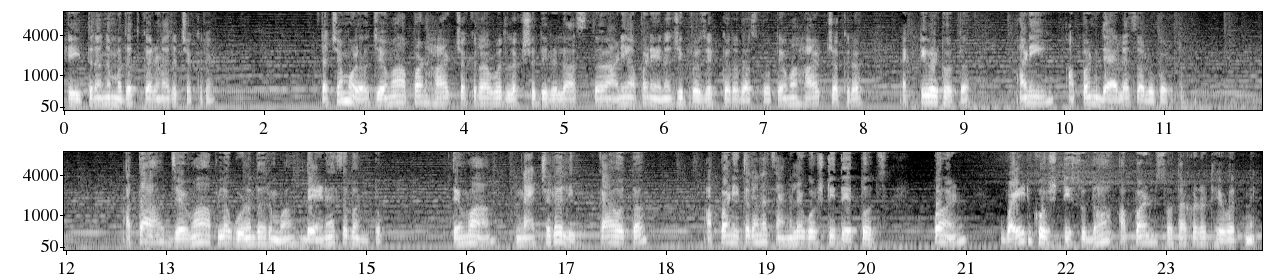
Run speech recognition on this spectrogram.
हे इतरांना मदत करणारं चक्र. त्याच्यामुळं जेव्हा आपण हार्ट चक्रावर लक्ष दिलेलं असतं आणि आपण एनर्जी प्रोजेक्ट करत असतो तेव्हा हार्ट चक्र ॲक्टिवेट होतं आणि आपण द्यायला चालू करतो. आता जेव्हा आपला गुणधर्म देण्याचं बनतो तेव्हा नॅचरली काय होतं? आपण इतरांना चांगल्या गोष्टी देतोच पण वाईट गोष्टी सुद्धा आपण स्वतःकडे ठेवत नाही.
